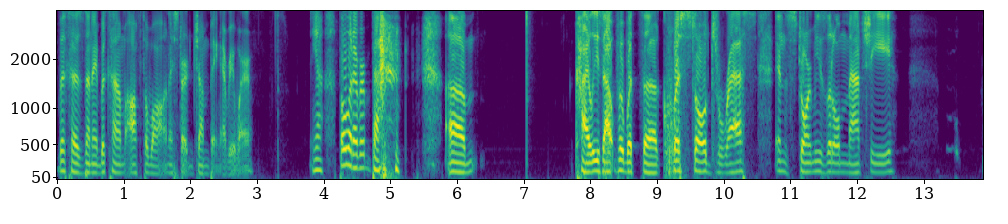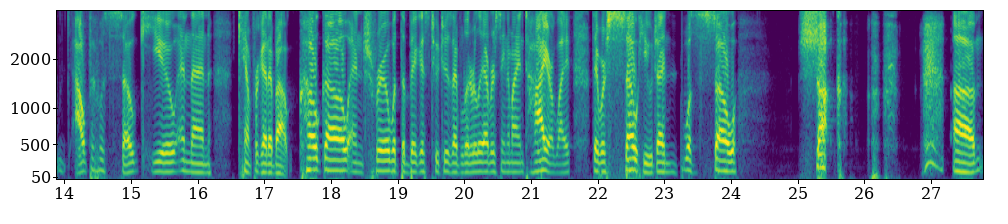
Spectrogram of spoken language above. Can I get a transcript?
because then I become off the wall and I start jumping everywhere. Yeah, but whatever. Um, Kylie's outfit with the crystal dress and Stormi's little matchy outfit was so cute. And then can't forget about Coco and True with the biggest tutus I've literally ever seen in my entire life. They were so huge. I was so shocked um,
